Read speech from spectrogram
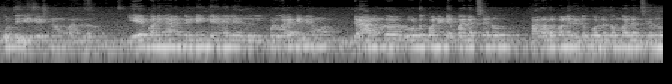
పూర్తి చేసేసినాం పనులు. ఏ పని కానీ పెండింగ్ లేనే లేదు. ఇప్పటి వరకు మేము గ్రామంలో రోడ్డు పని డెబ్బై లక్షలు కాలువల పని రెండు కోట్ల తొంభై లక్షలు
